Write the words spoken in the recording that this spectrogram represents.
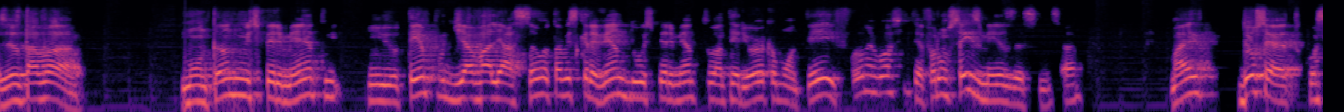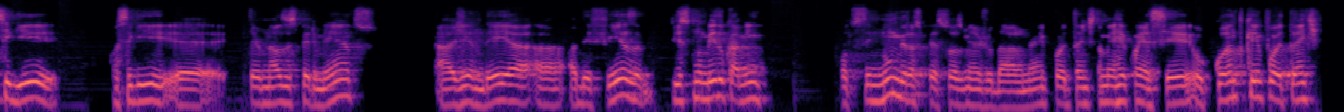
às vezes eu estava montando um experimento e o tempo de avaliação eu estava escrevendo do experimento anterior que eu montei, foi um negócio inteiro. Foram seis meses, assim, sabe? Mas deu certo, consegui, consegui é, terminar os experimentos, agendei a, a, a, defesa. Isso no meio do caminho, inúmeras pessoas me ajudaram, né? É importante também reconhecer o quanto que é importante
